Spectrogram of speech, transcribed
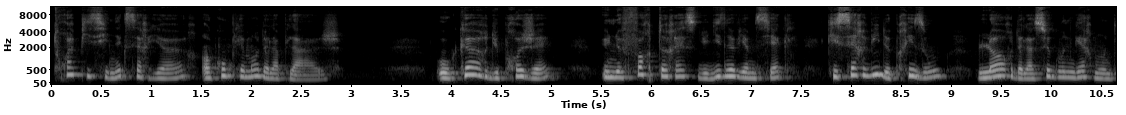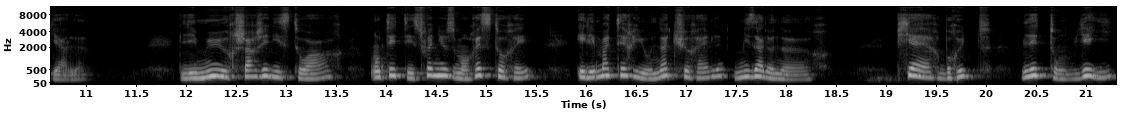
trois piscines extérieures en complément de la plage. Au cœur du projet, une forteresse du XIXe siècle qui servit de prison lors de la Seconde Guerre mondiale. Les murs chargés d'histoire ont été soigneusement restaurés et les matériaux naturels mis à l'honneur. Pierres brutes, laiton vieillis,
